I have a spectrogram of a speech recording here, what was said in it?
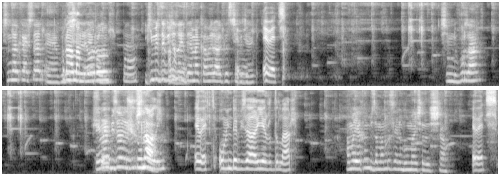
Şimdi arkadaşlar e, Bunu alamıyoruz. Bunu. İkimiz de videodayız hemen kamera arkası çekecek. Evet. Şimdi buradan Eymen bize Şunu ayırmışlar. alayım. Evet. Oyunda bizi ayırdılar. Ama yakın bir zamanda seni bulmaya çalışacağım. Evet.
